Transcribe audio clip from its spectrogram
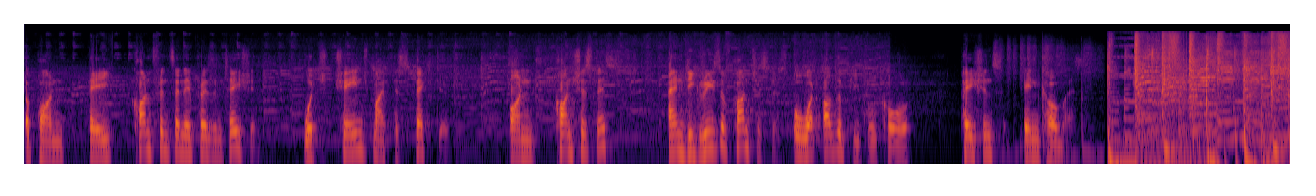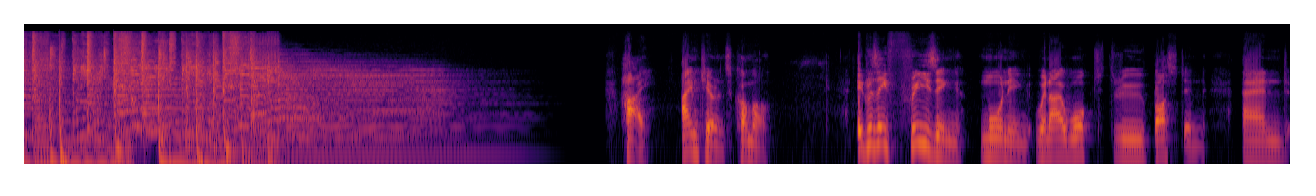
upon a conference and a presentation which changed my perspective on consciousness and degrees of consciousness, or what other people call patients in comas. Hi, I'm Terrence Kommal. It was a freezing morning when I walked through Boston and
